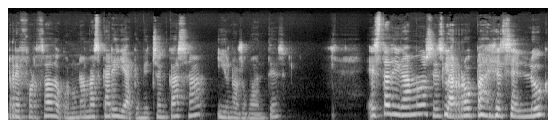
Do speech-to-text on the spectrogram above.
reforzado con una mascarilla que me he hecho en casa y unos guantes. Esta, digamos, es la ropa, es el look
